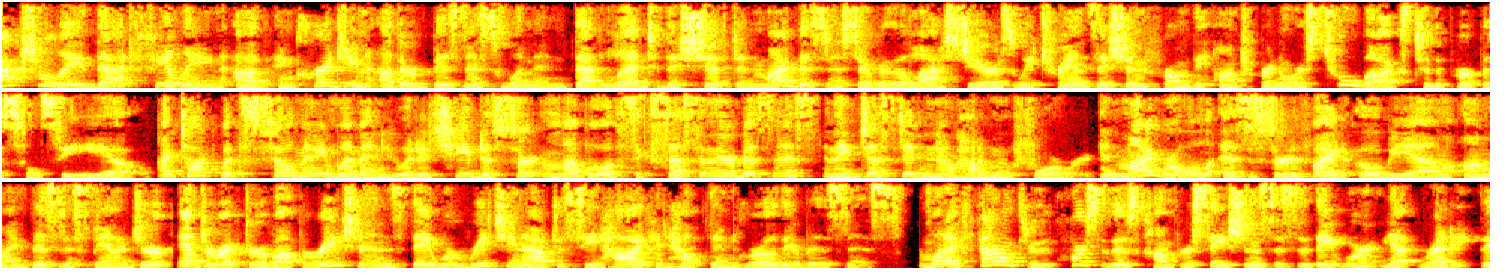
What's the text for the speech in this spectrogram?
actually that feeling of encouraging other business women that led to the shift in my business over the last year as we transitioned from the entrepreneur's toolbox to the purposeful CEO. I talked with so many women who had achieved a certain level of success in their business and they just didn't know how to move forward. In my role as a certified OBM online business manager and director of operations, they were reaching out to see how I could help them grow their business. And what I found through the course of those conversations is that they weren't yet ready. They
